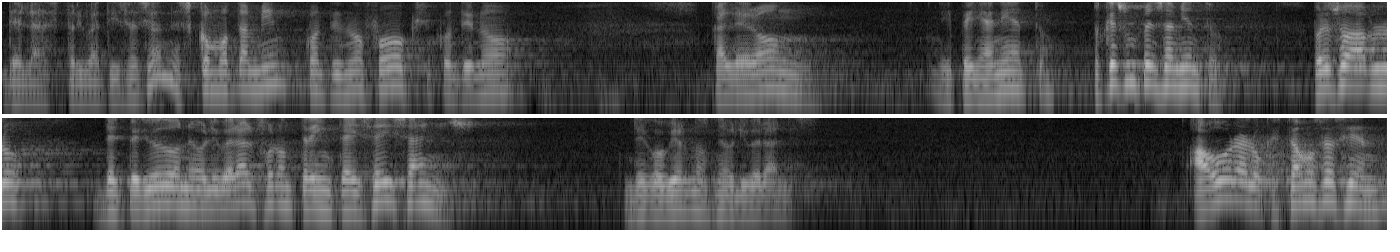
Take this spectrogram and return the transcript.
de las privatizaciones, como también continuó Fox y continuó Calderón y Peña Nieto, porque es un pensamiento. Por eso hablo del periodo neoliberal fueron 36 años de gobiernos neoliberales. Ahora lo que estamos haciendo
